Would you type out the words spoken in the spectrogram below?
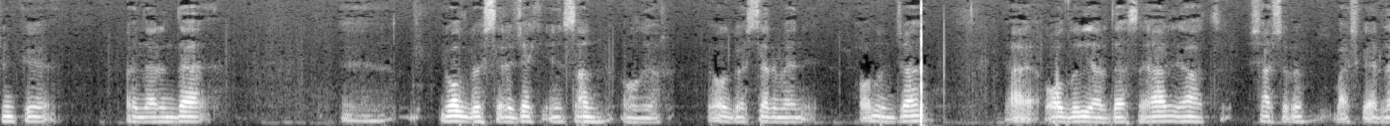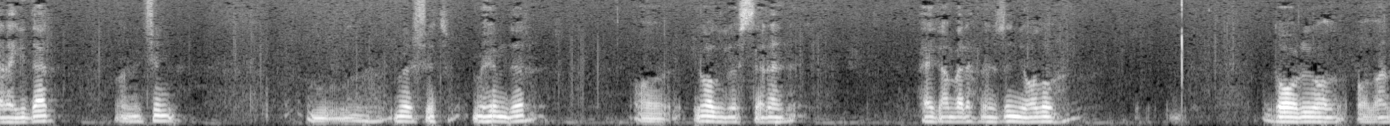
Çünkü önlerinde yol gösterecek insan oluyor. Yol göstermeyen olunca ya olduğu yerde sayar ya şaşırıp başka yerlere gider. Onun için mürşit mühimdir. O yol gösteren Peygamber Efendimiz'in yolu doğru yol olan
